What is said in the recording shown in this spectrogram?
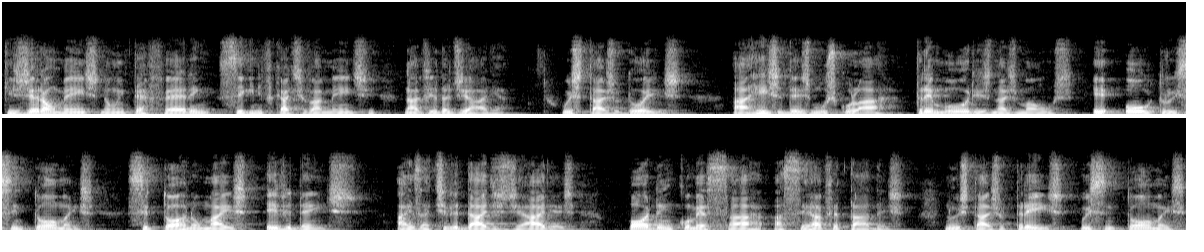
que geralmente não interferem significativamente na vida diária. O estágio 2, a rigidez muscular, tremores nas mãos e outros sintomas se tornam mais evidentes. As atividades diárias podem começar a ser afetadas. No estágio 3, os sintomas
